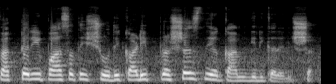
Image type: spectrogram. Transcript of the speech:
ફેક્ટરી પાસેથી શોધી કાઢી પ્રશંસનીય કામગીરી કરેલ છે.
